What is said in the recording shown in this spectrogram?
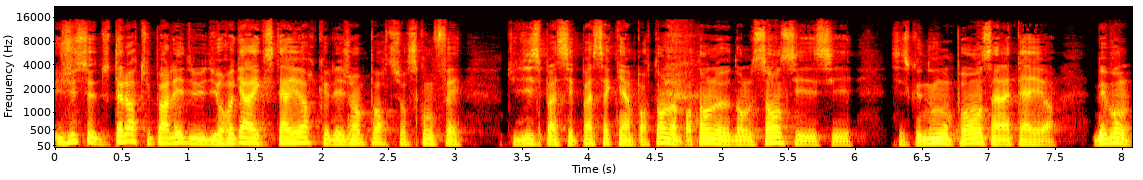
juste tout à l'heure, tu parlais du, du, regard extérieur que les gens portent sur ce qu'on fait. Tu dis c'est pas c'est pas ça qui est important. L'important dans le sens, c'est c'est c'est ce que nous on pense à l'intérieur. Mais bon,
